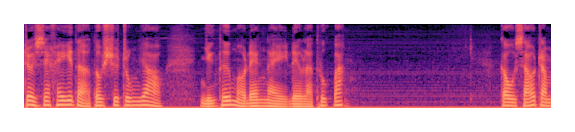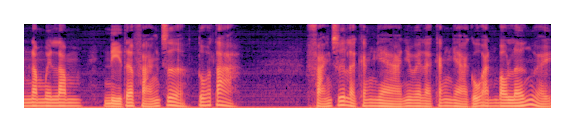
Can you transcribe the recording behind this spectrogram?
Trời sẽ hay tờ tôi sư trung giao. Những thứ màu đen này đều là thuốc bắc. Câu 655 nì tơ phản dư tua ta. Phản dư là căn nhà Như vậy là căn nhà của anh bao lớn vậy?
